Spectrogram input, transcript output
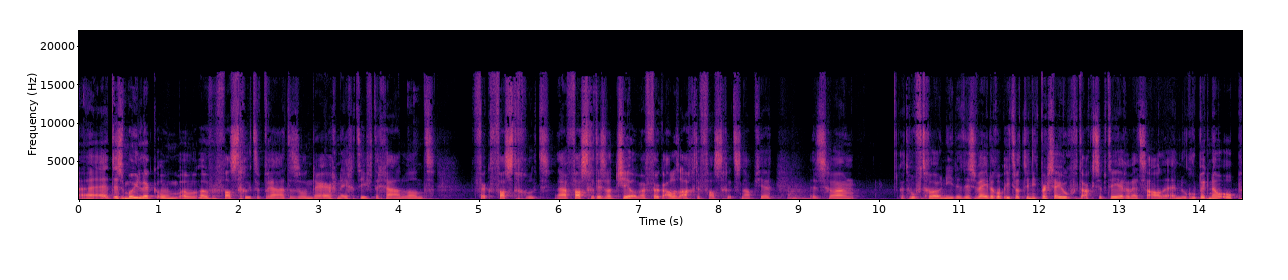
Uh, het is moeilijk om, om, over vastgoed te praten zonder erg negatief te gaan, want fuck vastgoed. Nou, vastgoed is wat chill, maar fuck alles achter vastgoed, snap je? Het is gewoon, het hoeft gewoon niet. Het is wederom iets wat we niet per se hoeven te accepteren met z'n allen. En roep ik nou op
